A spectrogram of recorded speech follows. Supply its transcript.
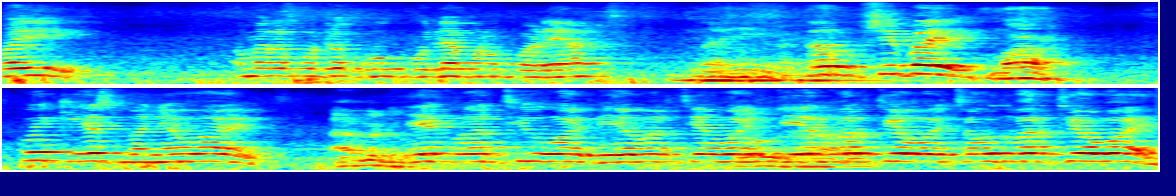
ભાઈ અમારા ખોટા ભોગ બોલ્યા પણ પડ્યા નહીં. તો ઋષિભાઈ કોઈ કેસ બન્યો હોય? એક વાર થયું હોય બે વાર થયો હોય તેર વાર. થયો હોય ચૌદ વાર થયો હોય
